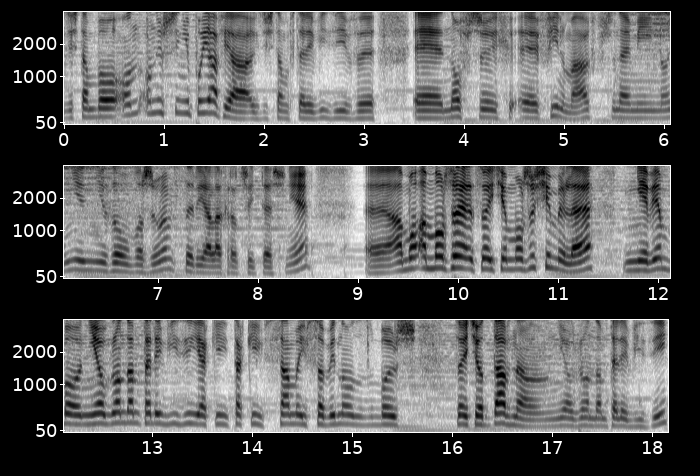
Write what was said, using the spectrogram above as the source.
gdzieś tam, bo on, on już się nie pojawia gdzieś tam w telewizji w e, nowszych e, filmach, przynajmniej no nie, nie zauważyłem, w serialach raczej też nie. E, A, mo, a może, słuchajcie, może się mylę, nie wiem, bo nie oglądam telewizji jakiej takiej samej w sobie, no bo już, słuchajcie, od dawna nie oglądam telewizji.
